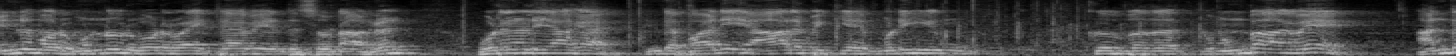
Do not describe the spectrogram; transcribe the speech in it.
இன்னும் ஒரு முந்நூறு கோடி ரூபாய் தேவை என்று சொன்னார்கள். உடனடியாக இந்த பணி ஆரம்பிக்க முடியும் கொடுப்பதற்கு முன்பாகவே அந்த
